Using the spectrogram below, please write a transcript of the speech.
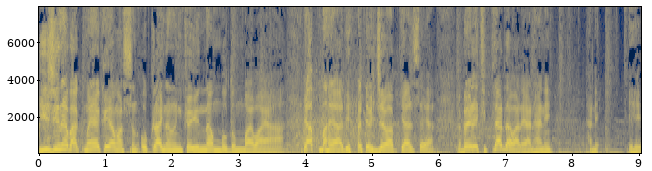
Yüzüne bakmaya kıyamazsın. Ukrayna'nın köyünden buldum baba ya. Yapma ya diye öyle bir cevap gelse ya. ya böyle tipler de var yani hani hani e,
